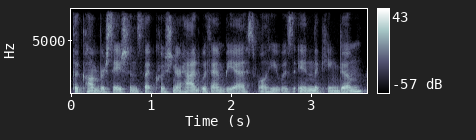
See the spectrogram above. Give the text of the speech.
the conversations that Kushner had with MBS while he was in the kingdom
